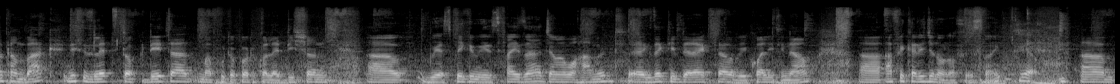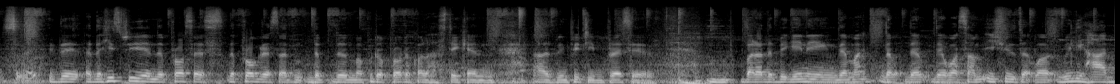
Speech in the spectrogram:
Welcome back. This is Let's Talk Data, Maputo Protocol Edition. Uh, we are speaking with Faiza Jama Mohammed, Executive Director of Equality Now, uh, Africa Regional Office, right? Yeah. Um, so the, the history and the process, the progress that the, the Maputo Protocol has taken has been pretty impressive. But at the beginning, there, might, there, there were some issues that were really hard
